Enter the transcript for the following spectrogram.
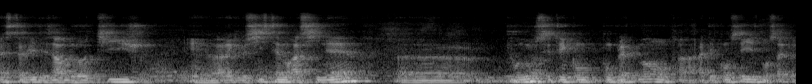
installer des arbres de haute tige et, euh, avec le système racinaire, euh, pour nous, c'était complètement à déconseiller. C'est pour ça que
